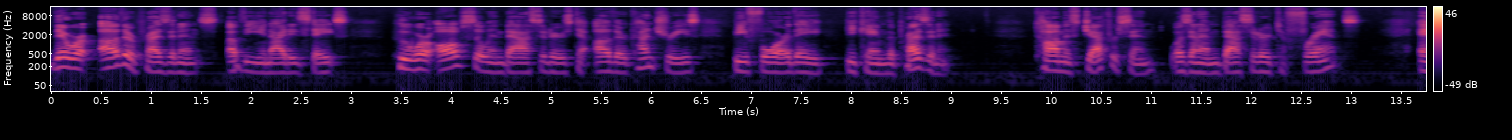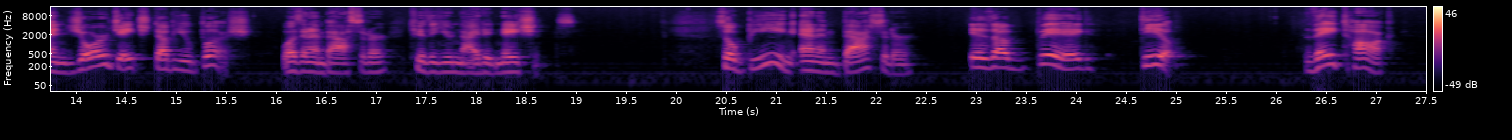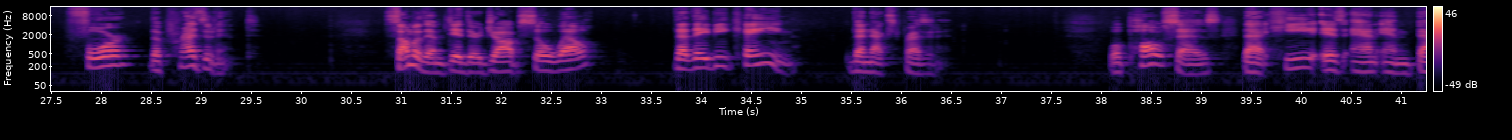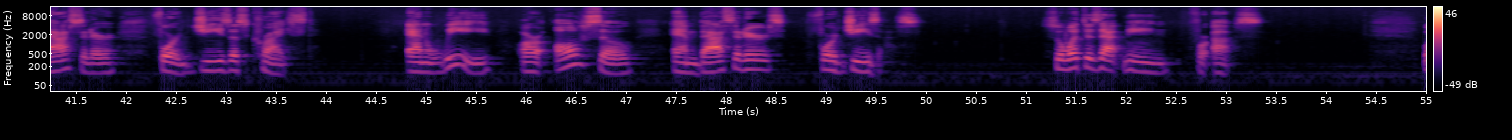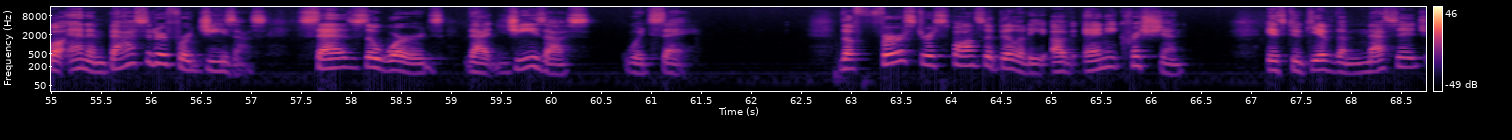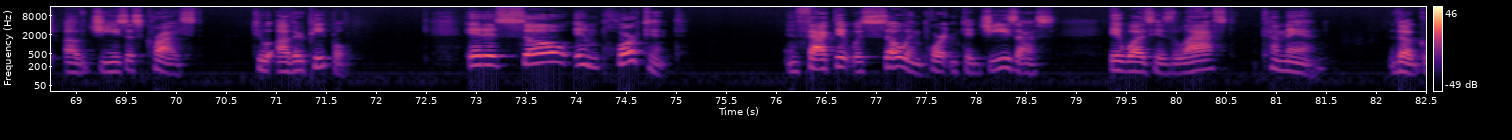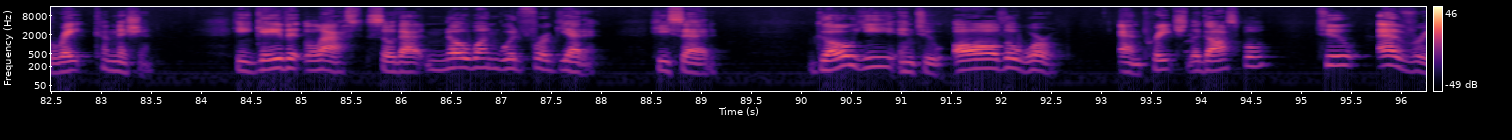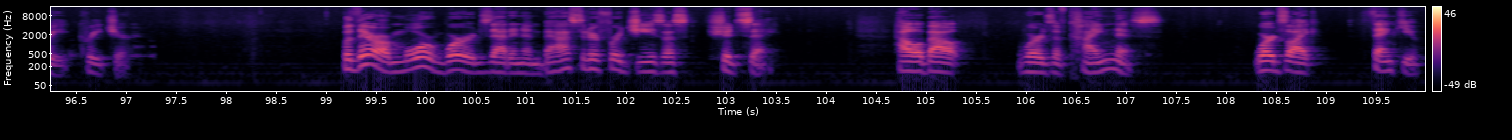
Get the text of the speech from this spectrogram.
There were other presidents of the United States who were also ambassadors to other countries before they became the president. Thomas Jefferson was an ambassador to France, and George H.W. Bush was an ambassador to the United Nations. So being an ambassador is a big deal. They talk for the president. Some of them did their job so well that they became the next president. Well, Paul says that he is an ambassador for Jesus Christ. And we are also ambassadors for Jesus. So, what does that mean for us? Well, an ambassador for Jesus says the words that Jesus would say. The first responsibility of any Christian is to give the message of Jesus Christ to other people. It is so important in fact, it was so important to Jesus, it was his last command, the Great Commission. He gave it last so that no one would forget it. He said, Go ye into all the world and preach the gospel to every creature. But there are more words that an ambassador for Jesus should say. How about words of kindness, Words like, thank you.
